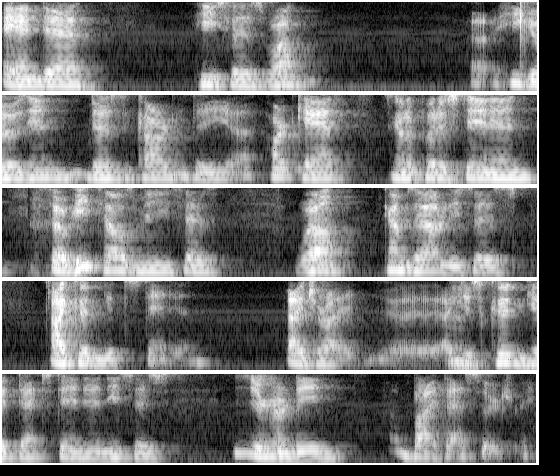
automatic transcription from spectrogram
and uh, he says, "Well, uh, he goes in, does the card, the uh, heart cath. He's going to put a stent in. So he tells me, he says, "Well, comes out and he says, I couldn't get the stent in. I tried. Uh, I Mm. just couldn't get that stent in. He says, You're going to need bypass surgery.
